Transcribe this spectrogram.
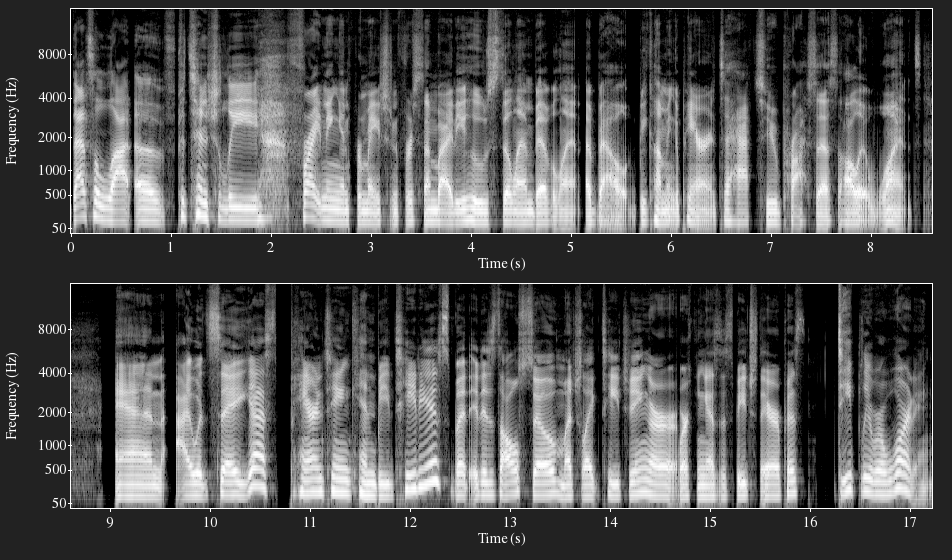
that's a lot of potentially frightening information for somebody who's still ambivalent about becoming a parent to have to process all at once. And I would say, yes, parenting can be tedious, but it is also, much like teaching or working as a speech therapist, deeply rewarding.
